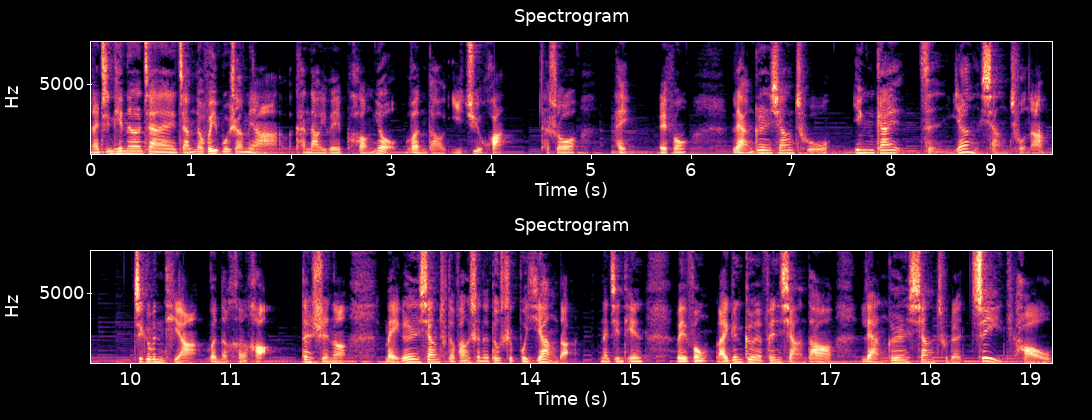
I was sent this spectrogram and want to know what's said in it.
那今天呢，在咱们的微博上面啊，看到一位朋友问到一句话，他说：“嘿，微风，两个人相处应该怎样相处呢？”这个问题啊，问得很好。但是呢，每个人相处的方式呢都是不一样的。那今天微风来跟各位分享到两个人相处的这条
